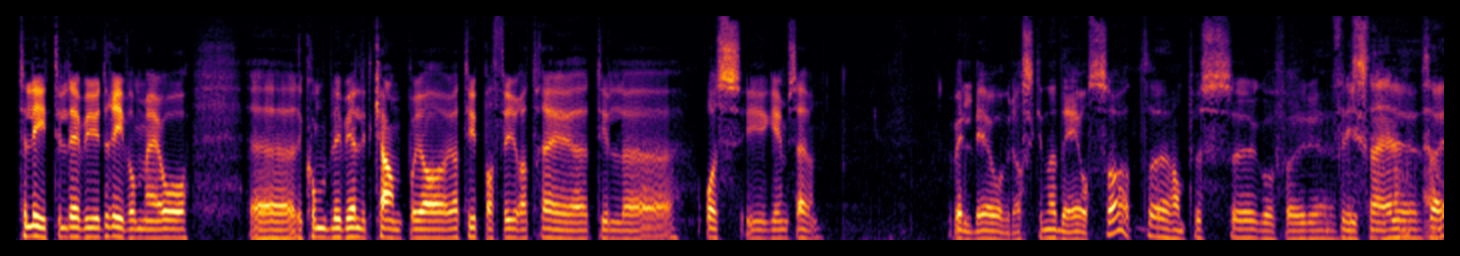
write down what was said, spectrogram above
tillit till det vi driver med och uh, det kommer bli väldigt kamp och jag, jag tippar 4-3 till oss i Game 7. Veldig overraskende det også, at uh, Hampus uh, går for uh, frisk seier. Ja,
